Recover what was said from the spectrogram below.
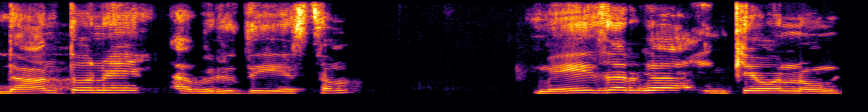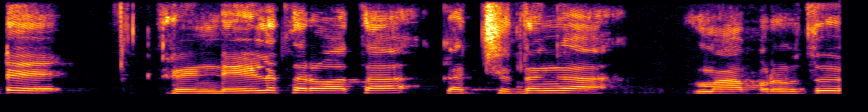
దాంతోనే అభివృద్ధి చేస్తాం. మేజర్గా ఇంకేమన్నా ఉంటే రెండేళ్ళ తర్వాత ఖచ్చితంగా మా ప్రభుత్వం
